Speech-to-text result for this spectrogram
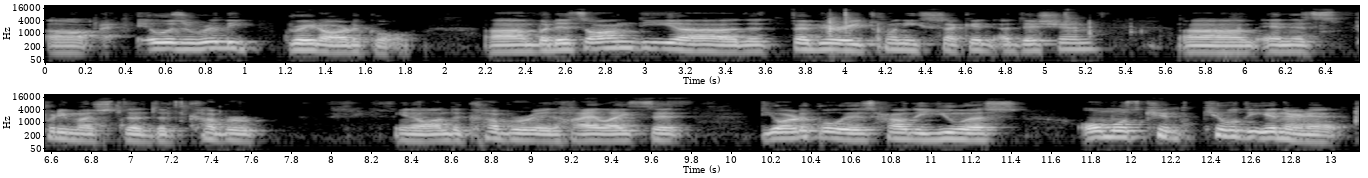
uh, it was a really great article. Um, but it's on the uh, the February 22nd edition, um, and it's pretty much the, the cover, you know, on the cover it highlights it. The article is how the U.S. almost killed the internet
